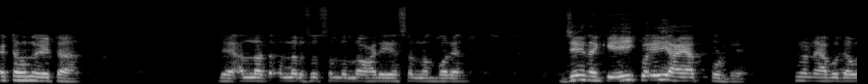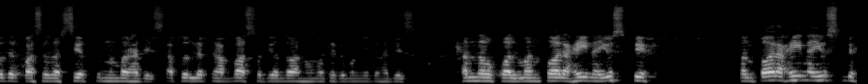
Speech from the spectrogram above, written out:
একটা হলো এটা যে আল্লাহ আল্লাহ রসুল সাল্লাহ আলহিহাল্লাম বলেন যে নাকি এই এই আয়াত পড়বে সুনানে আবু দাউদের 5076 নম্বর হাদিস আব্দুল্লাহ ইবনে আব্বাস রাদিয়াল্লাহু আনহু থেকে বর্ণিত হাদিস আন্নাহু قال من قال حين يصبح من قال حين يصبح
